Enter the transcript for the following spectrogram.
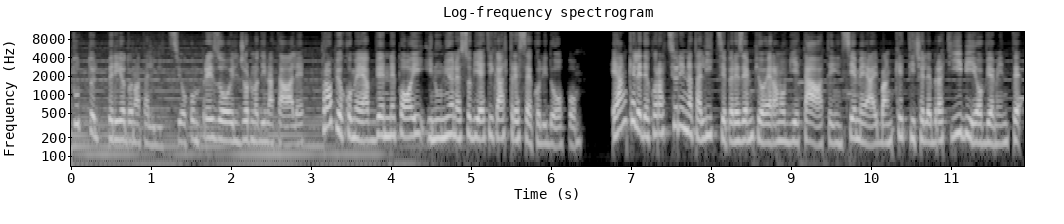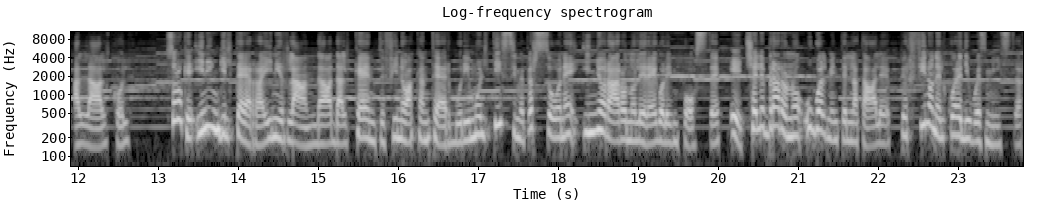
tutto il periodo natalizio, compreso il giorno di Natale, proprio come avvenne poi in Unione Sovietica tre secoli dopo. E anche le decorazioni natalizie, per esempio, erano vietate insieme ai banchetti celebrativi e ovviamente all'alcol. Solo che in Inghilterra e in Irlanda, dal Kent fino a Canterbury, moltissime persone ignorarono le regole imposte e celebrarono ugualmente il Natale, perfino nel cuore di Westminster.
